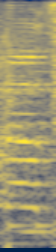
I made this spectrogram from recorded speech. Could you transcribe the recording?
about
